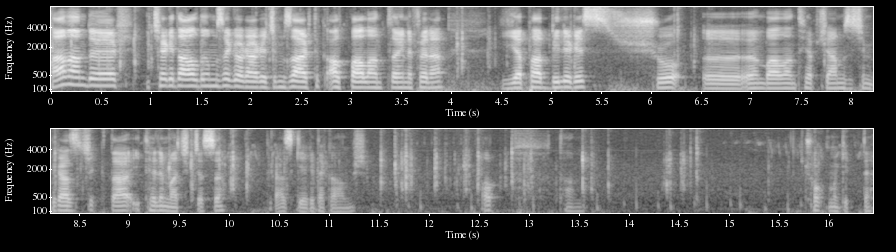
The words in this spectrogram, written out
Tamamdır. İçeri daldığımıza göre aracımıza artık alt bağlantılarını falan yapabiliriz. Şu e, ön bağlantı yapacağımız için birazcık daha itelim açıkçası. Biraz geride kalmış. Hop. Tamam. Çok mu gitti?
